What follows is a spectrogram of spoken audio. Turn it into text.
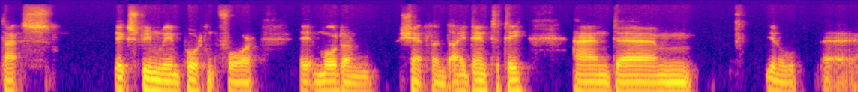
that's extremely important for uh, modern Shetland identity, and um, you know, uh,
